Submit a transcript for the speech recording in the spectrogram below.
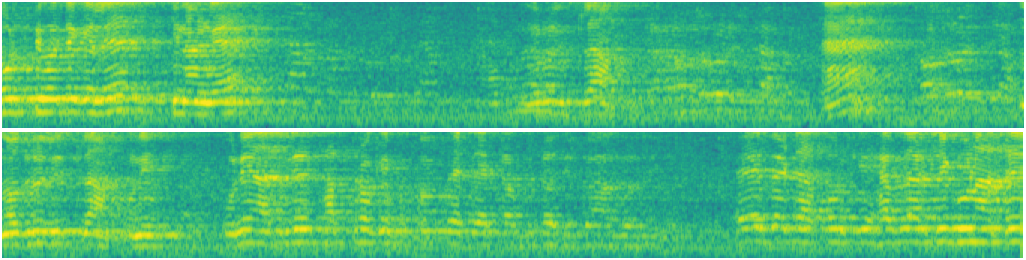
ভর্তি হতে গেলে, কি নাঙ্গে নুরুল ইসলাম। হ্যাঁ? নজরুল ইসলাম, উনি উনি আসলে ছাত্রকে পেটে একটা দিয়ে। এই বেটা, তোর কি কি গুণ আছে?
